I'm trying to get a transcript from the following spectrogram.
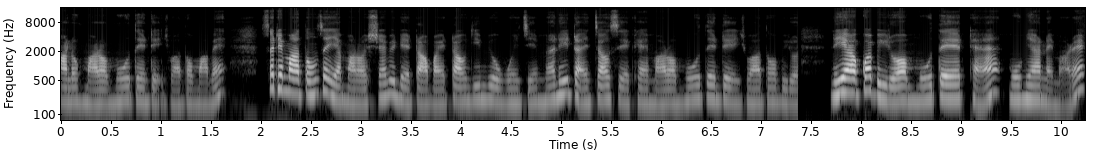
အလုံးမှာတော့မိုးသင့်တဲ့ရွာသွန်းပါမယ်။စက်တင်ဘာ30ရက်မှာတော့ရှမ်းပြည်နယ်တောင်ပိုင်းတောင်ကြီးမြို့ဝင်ချင်းမန္တလေးတိုင်းကြောက်စဲခဲမှာတော့မိုးသင့်တဲ့ရွာသွန်းပြီးတော့နေရာကွက်ပြီးတော့မိုးသည်ထံမိုးများနိုင်ပါတယ်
